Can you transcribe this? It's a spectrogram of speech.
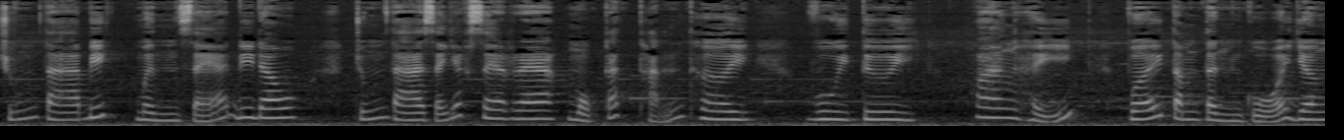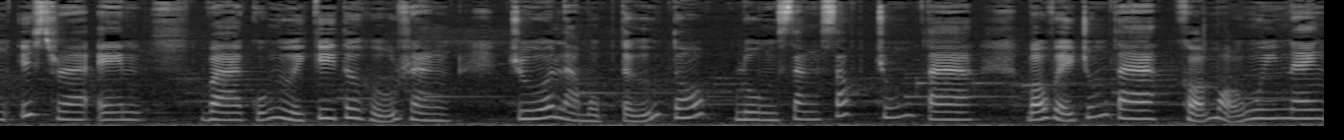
chúng ta biết mình sẽ đi đâu chúng ta sẽ dắt xe ra một cách thảnh thơi vui tươi hoan hỷ với tâm tình của dân Israel và của người Kitô hữu rằng Chúa là một tử tốt luôn săn sóc chúng ta, bảo vệ chúng ta khỏi mọi nguy nan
